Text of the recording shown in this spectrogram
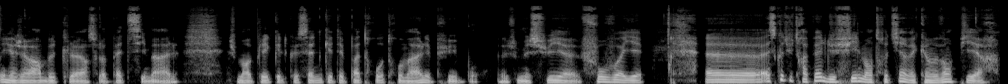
Il y a Gérard Butler, ça doit pas être si mal. Je me rappelais quelques scènes qui étaient pas trop trop mal, et puis bon, je me suis fourvoyé. Euh, Est-ce que tu te rappelles du film Entretien avec un vampire?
